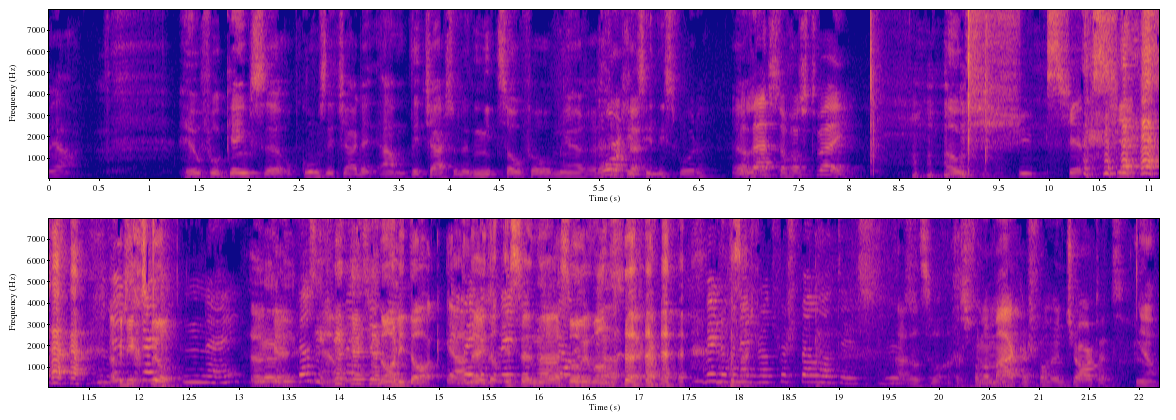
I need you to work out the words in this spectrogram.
eh, ja, heel veel games eh, op komst dit jaar. Dit jaar zullen er niet zoveel meer uh, worden. The Ja? Last of Us 2. Oh shit, shit, shit. Heb je die gespeeld? Nee. Oké. Dat is Ja. niet mensen. Naughty Dog. Ja, nee, dat niet is een... sorry man. Ik weet nog ineens wat voor spel dat is. Dus. Nou, dat is wel Dat is van de makers van Uncharted. Ja.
